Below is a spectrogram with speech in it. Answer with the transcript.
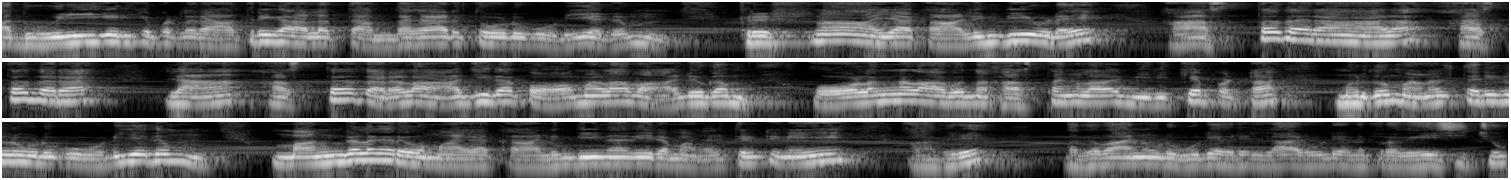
ആ ദൂരീകരിക്കപ്പെട്ട രാത്രികാലത്തെ അന്ധകാരത്തോടു കൂടിയതും കൃഷ്ണായ കാളിന്തിയുടെ ഹസ്തതരാല ഹസ്തതര ലാ ഹസ്തതരളാജിത കോമള വാലുകം ഓളങ്ങളാകുന്ന ഹസ്തങ്ങളാൽ വിരിക്കപ്പെട്ട മൃദു മണൽത്തരികളോട് കൂടിയതും മംഗളകരവുമായ കാളിന്തി നദിയുടെ മണൽത്തിട്ടിനെ അവർ ഭഗവാനോട് കൂടി അവരെല്ലാവരും കൂടി ആണ് പ്രവേശിച്ചു.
